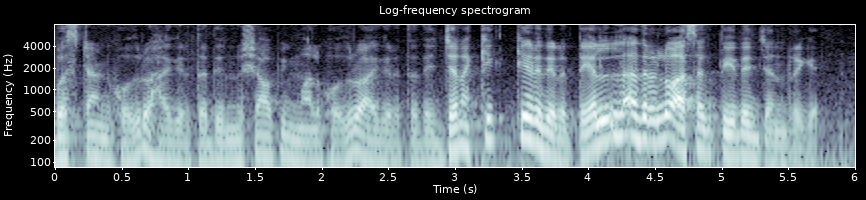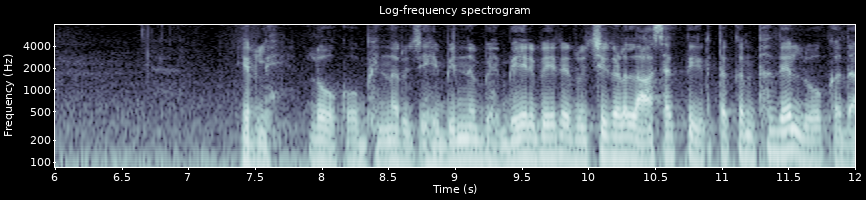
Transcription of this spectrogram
ಬಸ್ ಸ್ಟ್ಯಾಂಡ್ಗೆ ಹೋದರೂ ಆಗಿರ್ತದೆ ಇನ್ನು ಶಾಪಿಂಗ್ ಮಾಲ್ಗೆ ಹೋದರೂ ಆಗಿರ್ತದೆ, ಜನ ಕಿಕ್ಕಿರಿದಿರುತ್ತೆ, ಎಲ್ಲದರಲ್ಲೂ ಆಸಕ್ತಿ ಇದೆ ಜನರಿಗೆ. ಇರಲಿ, ಲೋಕೋ ಭಿನ್ನ ರುಚಿ, ಭಿನ್ನ ಬೇರೆ ಬೇರೆ ರುಚಿಗಳಲ್ಲಿ ಆಸಕ್ತಿ ಇರ್ತಕ್ಕಂಥದ್ದೇ ಲೋಕದ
